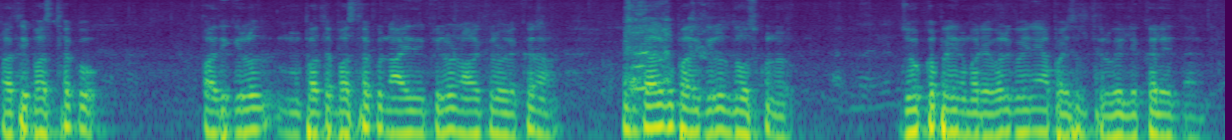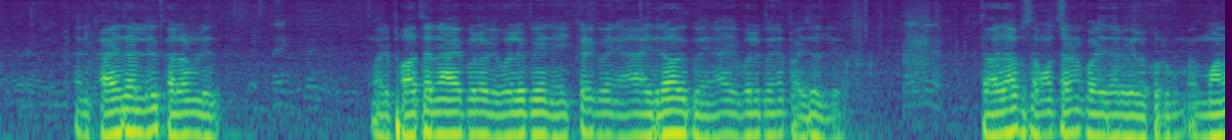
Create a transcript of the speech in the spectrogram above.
ప్రతి బస్తకు పది కిలో ప్రతి బస్తకు నా ఐదు కిలో నాలుగు కిలో లెక్కన క్వింటాలకు పది కిలోలు దోసుకున్నారు. జోక్కపోయిన మరి ఎవరికి పోయినా ఆ పైసలు తెలివి లెక్కలేదు దానికి. దానికి కాగితాలు లేదు కలం లేదు. మరి పాత నాయకులు ఎవరికి పోయినా ఇక్కడికి పోయినా హైదరాబాద్కి పోయినా ఎవరికి పోయినా పైసలు లేవు. దాదాపు సంవత్సరానికి ఐదారు ఆరు వేల కోట్లు మన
